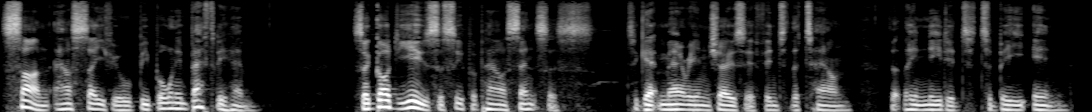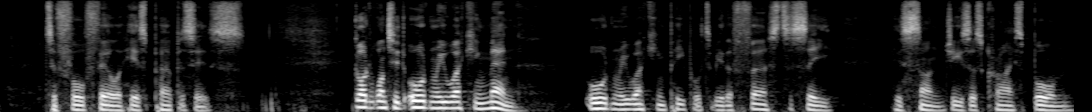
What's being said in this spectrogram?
son, our Saviour, would be born in Bethlehem. So God used the superpower census to get Mary and Joseph into the town that they needed to be in to fulfill his purposes. God wanted ordinary working men, ordinary working people, to be the first to see his son, Jesus Christ, born.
